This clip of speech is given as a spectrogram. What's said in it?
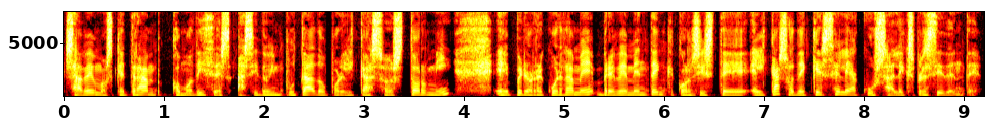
Sabemos que Trump, como dices, ha sido imputado por el caso Stormy, eh, pero recuérdame brevemente en qué consiste el caso, de qué se le acusa al expresidente.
